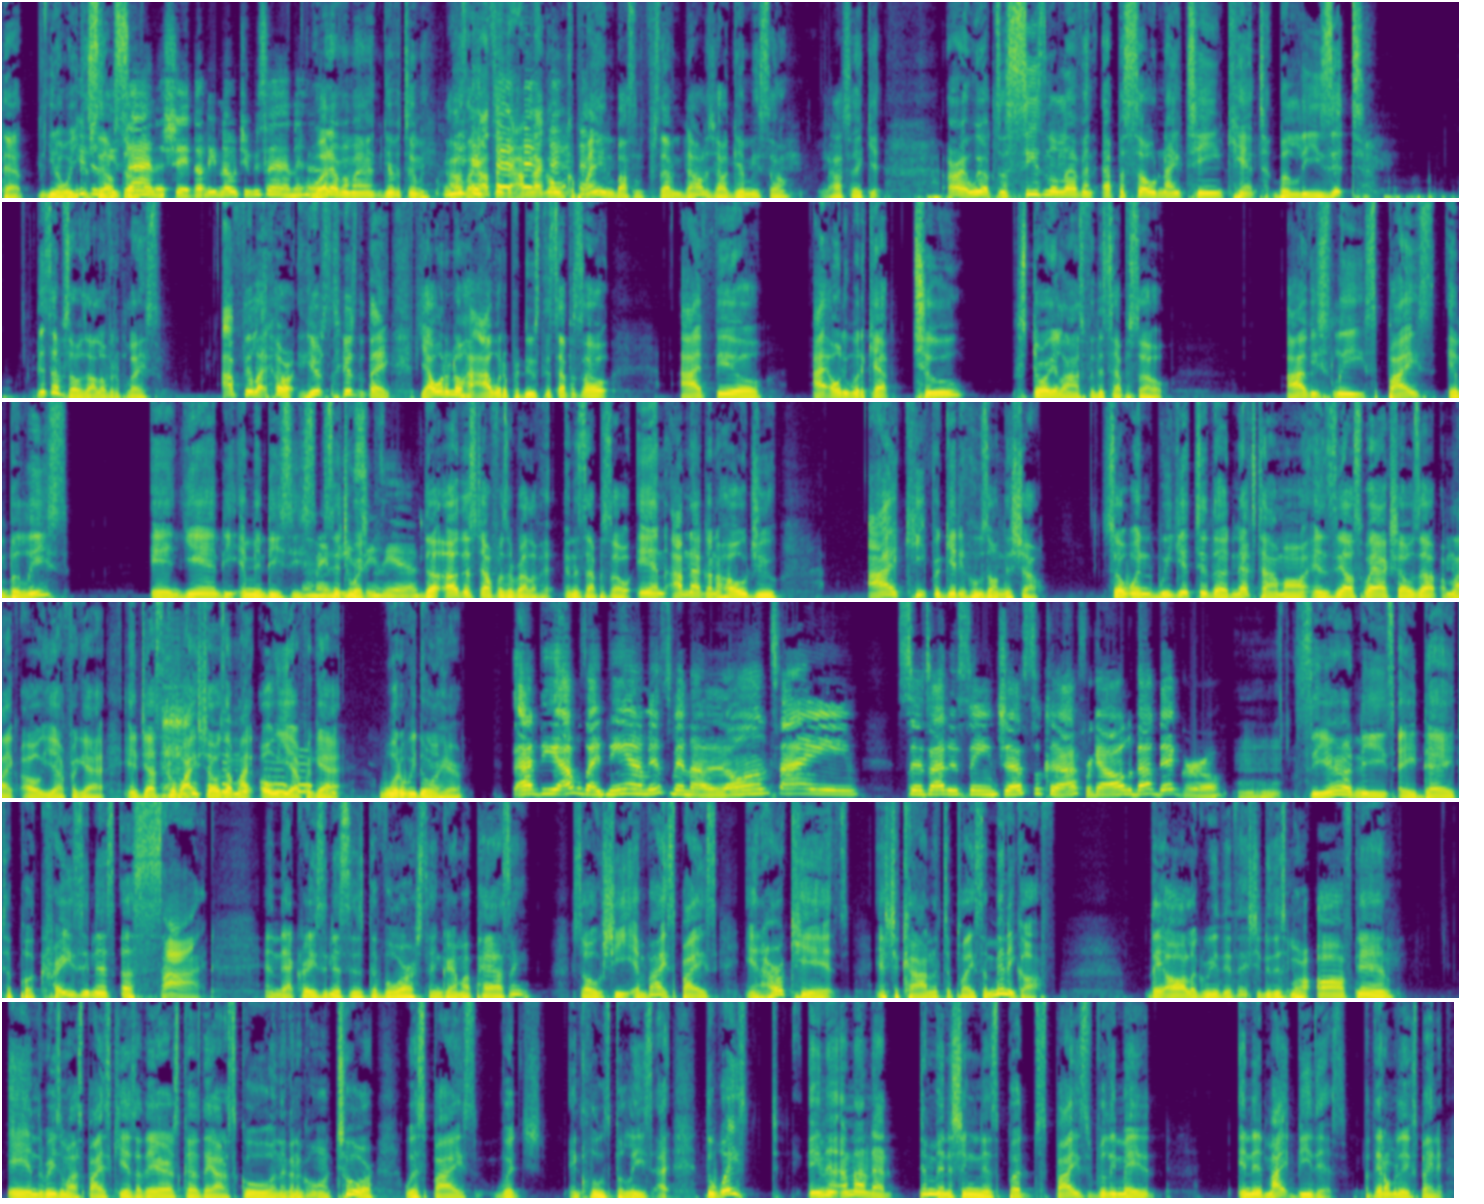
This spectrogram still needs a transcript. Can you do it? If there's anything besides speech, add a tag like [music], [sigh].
that you know where you, You can just sell be stuff. signing shit. Don't even know what you be signing. Huh? Whatever, man, give it to me. I was like, "I'll take it." I'm not gonna [laughs] complain about some seventy dollars y'all give me, so I'll take it. All right, we're up to season eleven, episode nineteen. Can't believe it. This episode is all over the place. I feel like on, here's here's the thing. If y'all want to know how I would have produced this episode, I feel I only would have kept two storylines for this episode. Obviously, Spice and Belize and Yandy and Mendeecees situation. Yeah. The other stuff was irrelevant in this episode. And I'm not going to hold you. I keep forgetting who's on this show. So when we get to the next time on and Zell Swag shows up, I'm like, oh yeah, I forgot. And Jessica White shows up, I'm like, oh yeah, I forgot. What are we doing here? I did. I was like, damn, it's been a long time since I didn't seen Jessica. I forgot all about that girl. hmm Sierra needs a day to put craziness aside. And that craziness is divorce and grandma passing. So she invites Spice and her kids and Shekinah to play some mini golf. They all agree that they should do this more often. And the reason why Spice kids are there is because they're out of school and they're going to go on tour with Spice, which includes Belize. I, the way, and I'm not, not diminishing this, but Spice really made it and it might be this, but they don't really explain it.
